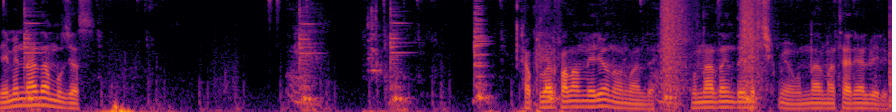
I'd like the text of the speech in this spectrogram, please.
Demir nereden bulacağız? Kapılar falan veriyor normalde. Bunlardan demir çıkmıyor. Bunlar materyal veriyor.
